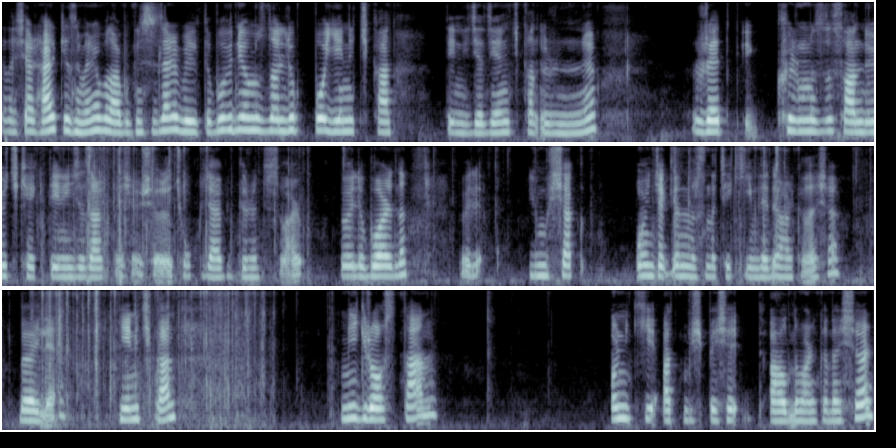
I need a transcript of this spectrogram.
Arkadaşlar herkese merhabalar. Bugün sizlerle birlikte bu videomuzda Lupo yeni çıkan deneyeceğiz. Yeni çıkan ürününü Red kırmızı sandviç kek deneyeceğiz arkadaşlar. Şöyle çok güzel bir görüntüsü var. Böyle bu arada böyle yumuşak oyuncakların arasında çekeyim dedi arkadaşlar. Böyle yeni çıkan Migros'tan 12.65'e aldım arkadaşlar.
